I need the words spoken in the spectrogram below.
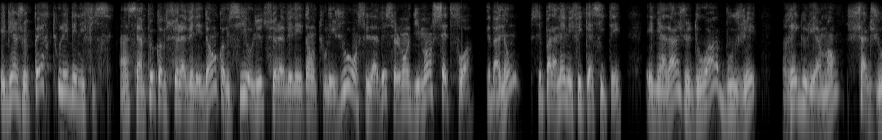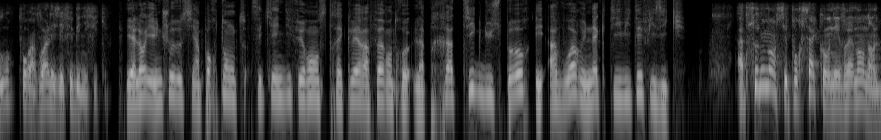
eh bien, je perds tous les bénéfices. Hein, c'est un peu comme se laver les dents, comme si au lieu de se laver les dents tous les jours, on se lavait seulement le dimanche sept fois. Eh ben non, c'est pas la même efficacité. Eh bien là, je dois bouger régulièrement, chaque jour, pour avoir les effets bénéfiques. Et alors, il y a une chose aussi importante, c'est qu'il y a une différence très claire à faire entre la pratique du sport et avoir une activité physique. Absolument, c'est pour ça qu'on est vraiment dans le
